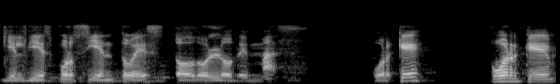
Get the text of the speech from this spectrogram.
y el 10% es todo lo demás. ¿Por qué? Porque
